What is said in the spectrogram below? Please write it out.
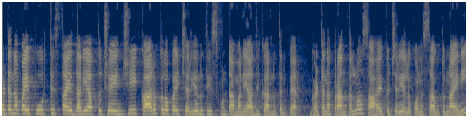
ఘటనపై పూర్తిస్థాయి దర్యాప్తు చేయించి కారకులపై చర్యలు తీసుకుంటామని అధికారులు తెలిపారు. ఘటన ప్రాంతంలో సహాయక చర్యలు కొనసాగుతున్నాయని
